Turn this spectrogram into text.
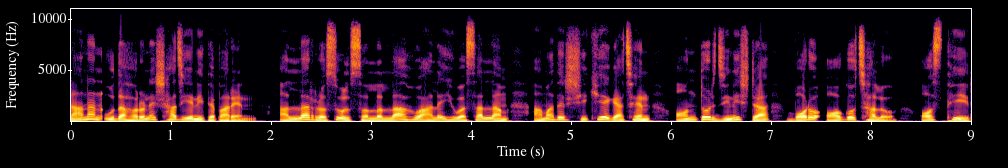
নানান উদাহরণে সাজিয়ে নিতে পারেন। আল্লাহর রসুল সল্লাহ আলহিউসাল্লাম আমাদের শিখিয়ে গেছেন, অন্তর জিনিসটা বড় অগোছালো, অস্থির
